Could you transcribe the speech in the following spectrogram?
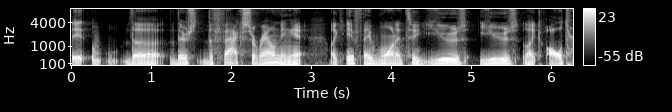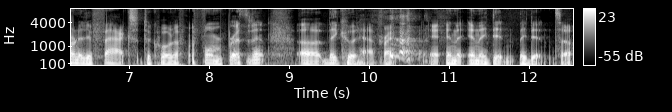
it the there's the facts surrounding it. Like if they wanted to use use like alternative facts to quote a former president uh, they could have right? And and they, and they didn't. They didn't. So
